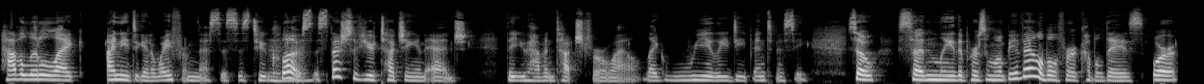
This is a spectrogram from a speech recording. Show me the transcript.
have a little like i need to get away from this. This is too mm-hmm. close especially if you're touching an edge that you haven't touched for a while like really deep intimacy so suddenly the person won't be available for a couple days or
